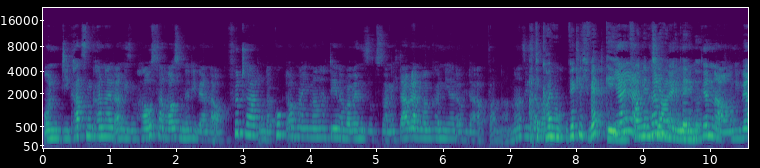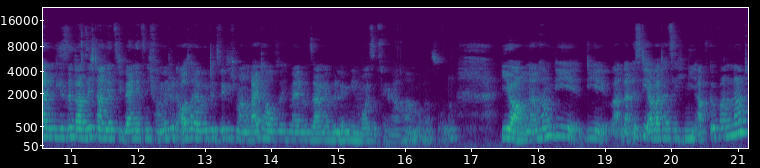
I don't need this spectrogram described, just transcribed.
Und die Katzen können halt an diesem Haus da draußen, ne, die werden da auch gefüttert und da guckt auch mal jemand nach denen, aber wenn sie sozusagen nicht da bleiben wollen, können die halt auch wieder abwandern. Ne? Ach, die können wirklich weggehen ja, ja, von dem Tiergelände. Genau, und die werden, die sind an sich dann jetzt, die werden jetzt nicht vermittelt, außer er wird jetzt wirklich mal ein Reiterhof sich melden und sagen, er will irgendwie einen Mäusefänger haben oder so. Ne? Ja, und dann haben die, die, dann ist die aber tatsächlich nie abgewandert.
